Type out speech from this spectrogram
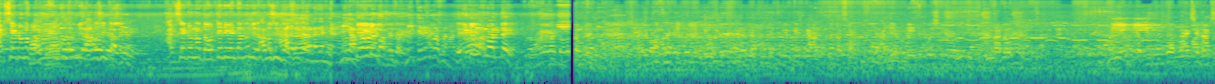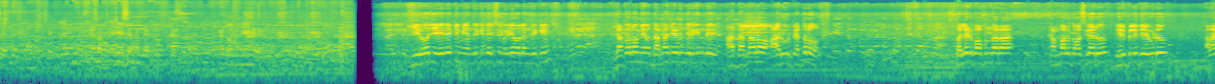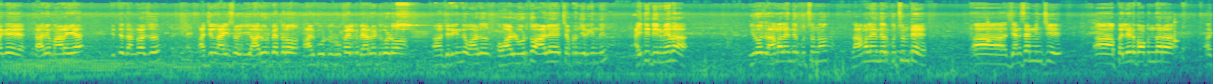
అటు సైడ్ ఉన్న బలం ఏంటన్నది మీరు ఆలోచించాలి. అటు సైడ్ ఉన్న దౌర్జన్యం ఏంటన్నది మీరు ఆలోచించాలి. తెలియడం కోసం. అంతే. ఈరోజు ఏదైతే మీ అందరికీ తెలుసు మీడియా వాళ్ళందరికీ గతంలో మేము ధర్నా చేయడం జరిగింది. ఆ ధర్నాలో ఆరుగురు పెద్దలు పల్లెటి పాపం ద్వారా కంబాల దోశ గారు ఎరిపిల్లి దేవుడు అలాగే కార్య మారయ్య తిత్తి ధనరాజు అజిల్ నాయసు ఈ ఆరుగురు పెద్దలు ఆరు కోట్ల రూపాయలకు బేర పెట్టుకోవడం జరిగింది. వాళ్ళు వాళ్ళ నోటితో వాళ్ళే చెప్పడం జరిగింది. అయితే దీని మీద ఈరోజు రామాలయం దగ్గర కూర్చున్నాం. రామాలయం దగ్గర కూర్చుంటే జనసేన నుంచి పల్లెడు పాపం ద్వారా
